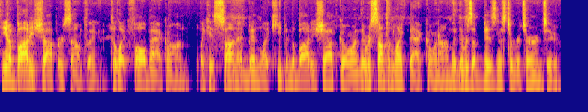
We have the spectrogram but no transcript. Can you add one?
he had a body shop or something to like fall back on. Like his son had been like keeping the body shop going. There was something like that going on. Like there was a business to return to.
